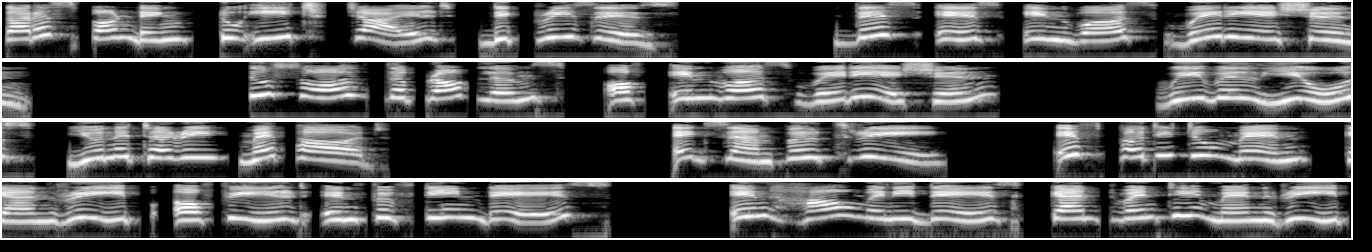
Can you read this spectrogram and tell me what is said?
corresponding to each child decreases. This is inverse variation. To solve the problems of inverse variation, we will use unitary method. Example 3. If 32 men can reap a field in 15 days, in how many days can 20 men reap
